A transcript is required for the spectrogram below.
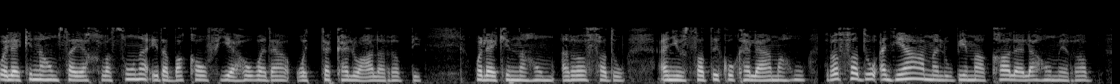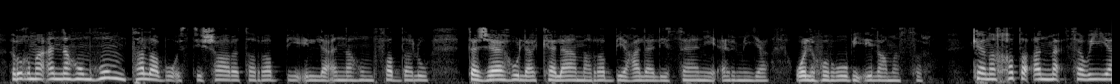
ولكنهم سيخلصون إذا بقوا في يهوذا واتكلوا على الرب. ولكنهم رفضوا أن يصدقوا كلامه رفضوا أن يعملوا بما قال لهم الرب. رغم أنهم هم طلبوا استشارة الرب إلا أنهم فضلوا تجاهل كلام الرب على لسان أرميا والهروب إلى مصر. كان خطأ مأساويا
